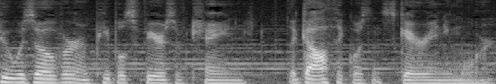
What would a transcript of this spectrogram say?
II was over and people's fears have changed. The Gothic wasn't scary anymore.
